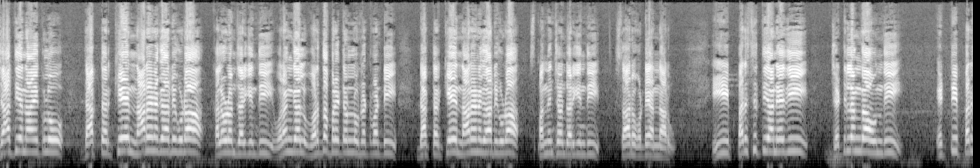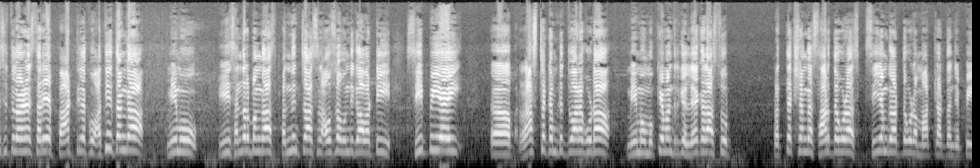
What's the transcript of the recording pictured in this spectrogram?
జాతీయ నాయకులు డాక్టర్ కె నారాయణ గారిని కూడా కలవడం జరిగింది. వరంగల్ వరద పర్యటనలో ఉన్నటువంటి డాక్టర్ కె నారాయణ గారిని కూడా స్పందించడం జరిగింది. సార్ ఒకటే అన్నారు. ఈ పరిస్థితి అనేది జటిలంగా ఉంది. ఎట్టి పరిస్థితుల్లో అయినా సరే పార్టీలకు అతీతంగా మేము ఈ సందర్భంగా స్పందించాల్సిన అవసరం ఉంది కాబట్టి సిపిఐ రాష్ట్ర కమిటీ ద్వారా కూడా మేము ముఖ్యమంత్రికి లేఖ రాస్తూ ప్రత్యక్షంగా సార్తో కూడా సీఎం గారితో కూడా మాట్లాడదని చెప్పి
